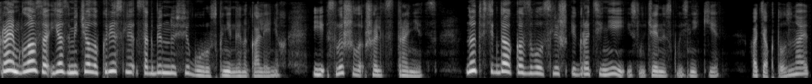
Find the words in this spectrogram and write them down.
краем глаза я замечала в кресле согбенную фигуру с книгой на коленях и слышала шелест страниц. Но это всегда оказывалось лишь игра теней и случайные сквозняки. Хотя, кто знает,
